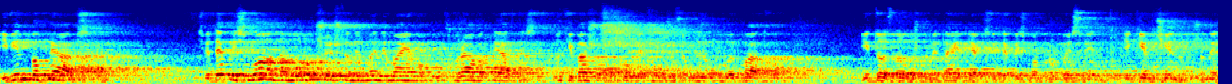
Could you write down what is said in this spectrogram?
І він поклявся. Святе письмо наголошує, що ми не маємо права клятися. Ну хіба що в такому якомусь особливому випадку. І то знову ж пам'ятаєте, як святе письмо прописує, яким чином, що не,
